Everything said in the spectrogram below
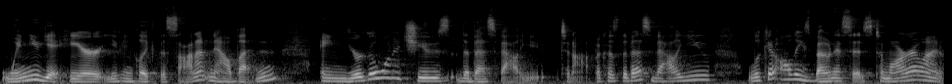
When you get here, you can click the sign up now button and you're going to want to choose the best value tonight because the best value, look at all these bonuses. Tomorrow I'm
